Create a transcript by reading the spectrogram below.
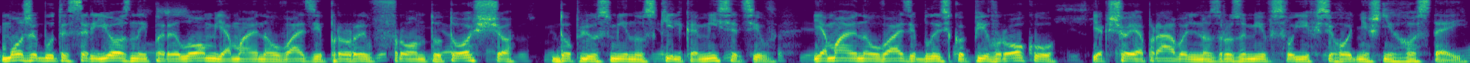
Може бути серйозний перелом. Я маю на увазі прорив фронту тощо до плюс-мінус кілька місяців. Я маю на увазі близько півроку, якщо я правильно зрозумів своїх сьогоднішніх гостей.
